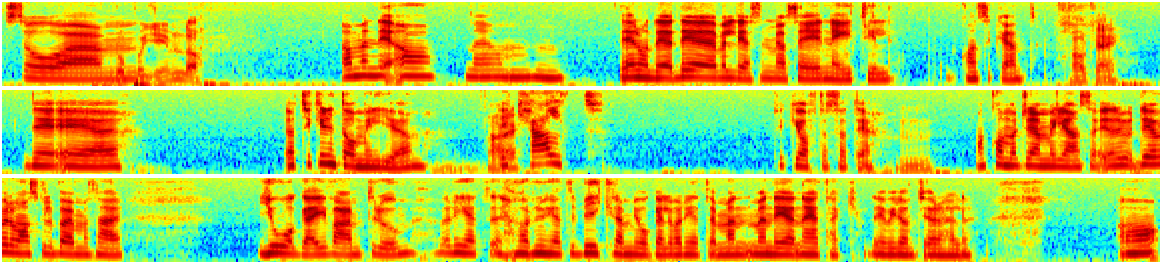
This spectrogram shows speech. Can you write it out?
Så... ehm, Gå på gym då. Ja, men det, ja, nej, mm, det, är nog det, det är väl det som jag säger nej till konsekvent. Okej. Det är... Jag tycker inte om miljön. Det är Nej. kallt. Tycker jag oftast att det är. Mm. Man kommer till den miljön så... Det är väl om man skulle börja med sån här yoga i varmt rum. Vad det, heter, vad det nu heter, bikramyoga eller vad det heter. Men, men det, nej tack, det vill jag inte göra heller. Ja.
